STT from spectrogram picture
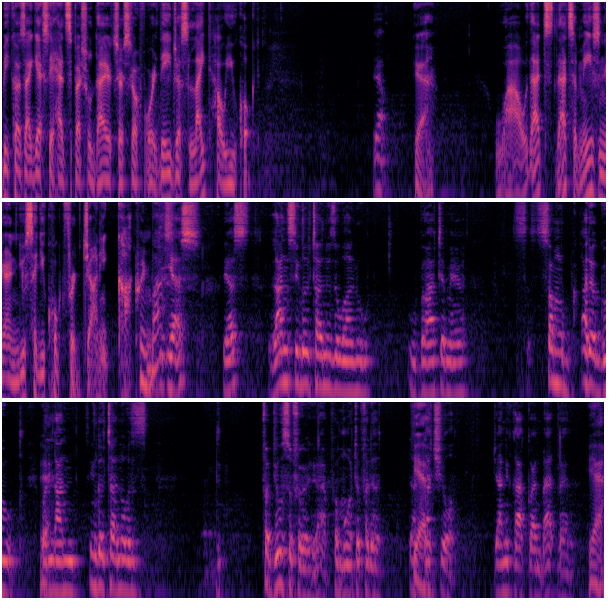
Because I guess they had special diets or stuff, or they just liked how you cooked. Yeah. Yeah. Wow, that's that's amazing. And you said you cooked for Johnnie Cochran, boss? Yes, yes. Lance Singleton is the one who, who brought him here. S- some other group, but Yeah. Lance Singleton was producer for it, uh, promoter for the that, Yeah. that show. Johnnie Cochran back then. Yeah.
